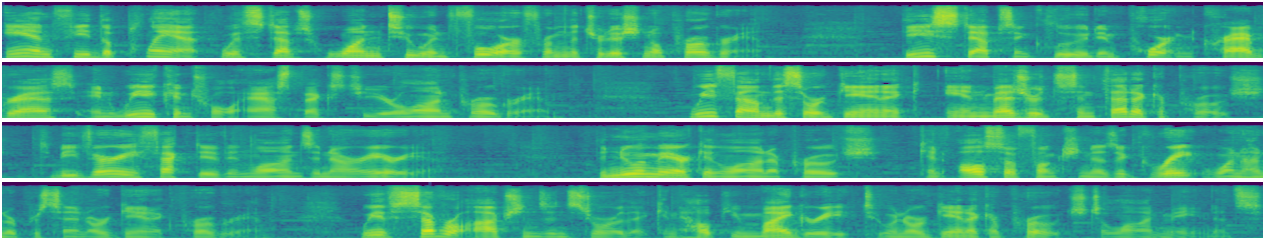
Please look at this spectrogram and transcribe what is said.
and feed the plant with steps 1, 2, and 4 from the traditional program. These steps include important crabgrass and weed control aspects to your lawn program. We found this organic and measured synthetic approach to be very effective in lawns in our area. The New American Lawn approach can also function as a great 100% organic program. We have several options in store that can help you migrate to an organic approach to lawn maintenance,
